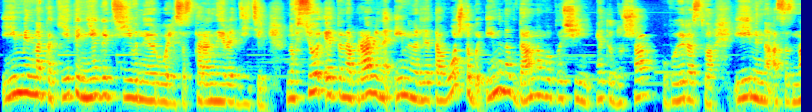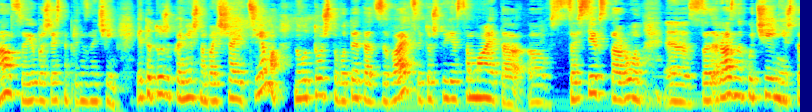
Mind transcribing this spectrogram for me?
именно какие-то негативные роли со стороны родителей. Но все это направлено именно для того, чтобы именно в данном воплощении эта душа выросла и именно осознала свое божественное предназначение. Это тоже, конечно, большая тема, но вот то, что вот это отзывается, и то, что я сама это э, со всех сторон, э, с разных учений, что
